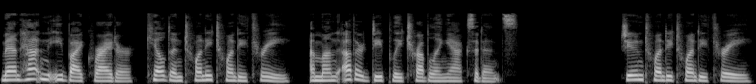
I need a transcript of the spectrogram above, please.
Manhattan e-bike rider killed in 2023, among other deeply troubling accidents. June 2023.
